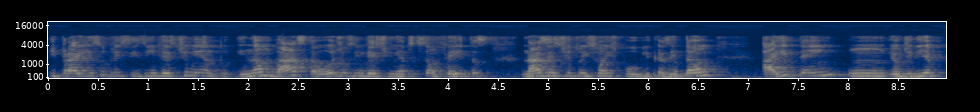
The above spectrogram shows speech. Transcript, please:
e para isso precisa investimento. E não basta hoje os investimentos que são feitos nas instituições públicas. Então, aí tem um, eu diria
